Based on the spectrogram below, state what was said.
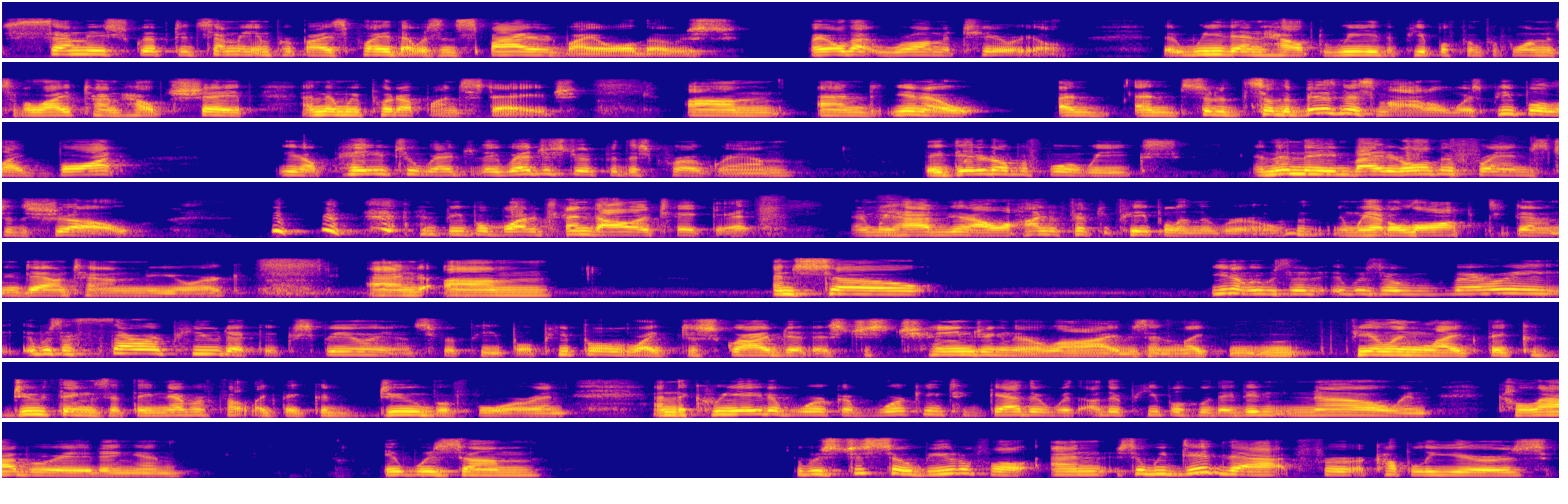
semi scripted, semi improvised play that was inspired by all those by all that raw material that we then helped, we, the people from Performance of a Lifetime, helped shape, and then we put up on stage. Um, and, you know, and, and sort of, so the business model was people like bought, you know, paid to, reg- they registered for this program. They did it over four weeks. And then they invited all their friends to the show. and people bought a $10 ticket. And we had, you know, 150 people in the room. And we had a loft down in downtown New York. And, um, and so you know, it was a it was a very it was a therapeutic experience for people. People like described it as just changing their lives and like feeling like they could do things that they never felt like they could do before, and and the creative work of working together with other people who they didn't know and collaborating and it was um it was just so beautiful. And so we did that for a couple of years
